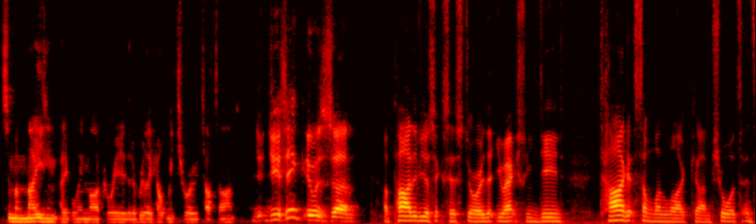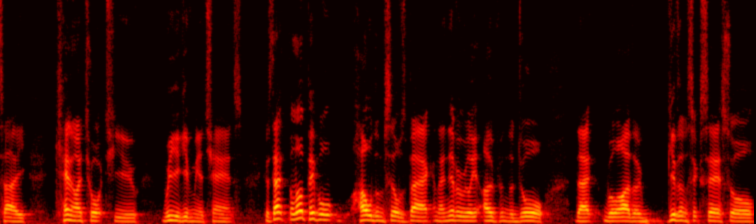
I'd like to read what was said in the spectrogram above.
some amazing people in my career that have really helped me through tough times. Do you think it was um... a part of your success story that you actually did target someone like um, Schwartz and say, "Can I talk to you? Will you give me a chance?" because that a lot of people hold themselves back and they never really open the door that will either give them success or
